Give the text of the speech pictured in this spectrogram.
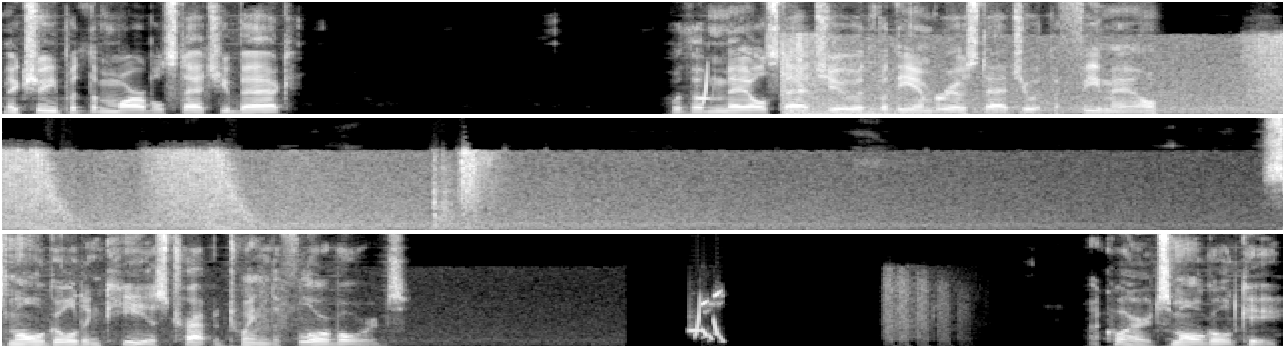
Make sure you put the marble statue back with the male statue and put the embryo statue with the female. Small golden key is trapped between the floorboards. Acquired small gold key.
